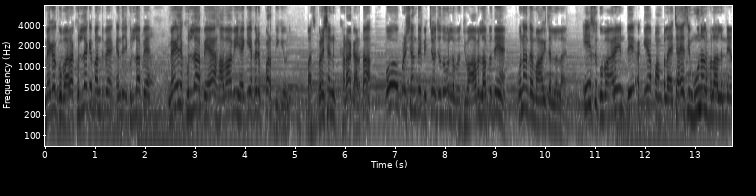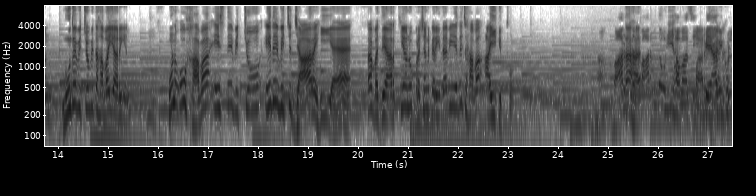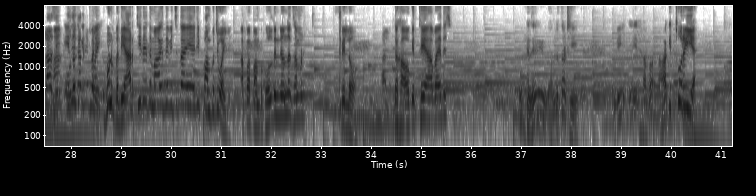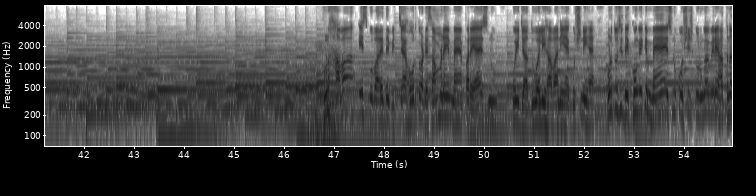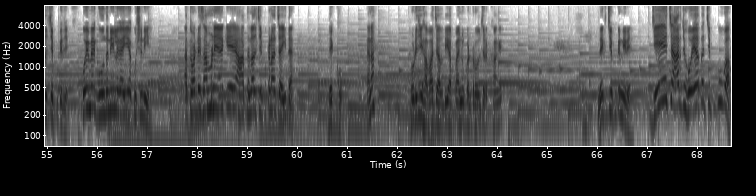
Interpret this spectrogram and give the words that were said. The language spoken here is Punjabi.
ਮੈਂ ਕਿਹਾ ਗੁਬਾਰਾ ਖੁੱਲਾ ਕਿ ਬੰਦ ਪਿਆ? ਕਹਿੰਦੇ ਜੀ ਖੁੱਲਾ ਪਿਆ। ਮੈਂ ਕਿਹਾ ਜੇ ਖੁੱਲਾ ਪਿਆ, ਹਵਾ ਵੀ ਹੈਗੀ ਆ, ਫਿਰ ਭਰਦੀ ਕਿਉਂ ਨਹੀਂ? ਬਸ ਪ੍ਰਸ਼ਨ ਖੜਾ ਕਰਤਾ। ਉਹ ਪ੍ਰਸ਼ਨ ਦੇ ਵਿੱਚੋਂ ਜਦੋਂ ਜਵਾਬ ਲੱਭਦੇ ਆ, ਉਹਨਾਂ ਦਾ ਦਿਮਾਗ ਚੱਲਣ ਲੱਗਾ ਇਸ ਗੁਬਾਰੇ ਦੇ ਅੱਗੇ ਆ ਪੰਪ ਲਾਇਆ, ਚਾਹੇ ਅਸੀਂ ਮੂੰਹ ਨਾਲ ਫਲਾ ਲੈਂਦੇ ਹਾਂ ਉਹਨੂੰ। ਮੂੰਹ ਦੇ ਵਿੱਚੋਂ ਵੀ ਤਾਂ ਹਵਾ ਹੀ ਆ ਰਹੀ ਹੈ ਹੁਣ ਉਹ ਹਵਾ ਇਸ ਦੇ ਵਿੱਚੋਂ, ਇਹਦੇ ਵਿੱਚ ਜਾ ਰਹੀ ਹੈ, ਤਾਂ ਵਿਦਿਆਰਥੀਆਂ ਨੂੰ ਪ੍ਰਸ਼ਨ ਕਰੀਦਾ ਵੀ ਇਹਦੇ ਚ ਹਵਾ ਆਈ ਕਿੱਥੋਂ? ਹਾਂ ਬਾਹਰ ਵੀ ਬਾਹਰ ਵੀ ਤਾਂ ਉਹੀ ਹਵਾ ਸੀ ਪਿਆ ਵੀ ਖੁੱਲਾ ਸੀ ਚ ਕਦ ਨਹੀਂ ਭਰੀ? ਹੁਣ ਵਿਦਿਆਰਥੀ ਦੇ ਦਿਮਾਗ ਦੇ ਵਿੱਚ ਤਾਂ ਇਹ ਹੈ ਜੀ ਪੰਪ ਚੋਂ ਆਈ ਹੈ ਆਪਾਂ ਪੰਪ ਖੋਲ ਹਾਂ ਉਹਨਾਂ ਦੇ ਸਾਹਮਣੇ। ਵੀ ਹਲੋ। ਦਿਖਾਓ ਕਿੱਥੇ ਆ ਹਵਾ ਇਹਦੇ ਚ। ਉਹ ਕਹਿੰਦੇ ਗੱਲ ਤਾਂ ਠੀਕ ਹੈ ਵੀ ਇਹ ਹਵਾ ਆ ਕਿੱਥੋਂ ਰਹੀ ਹੈ? ਹੁਣ ਹਵਾ ਇਸ ਗੁਬਾਰੇ ਦੇ ਵਿੱਚ ਹੈ ਹੋਰ ਤੁਹਾਡੇ ਸਾਹਮਣੇ ਮੈਂ ਭਰਿਆ ਇਸ ਨੂੰ। ਕੋਈ ਜਾਦੂ ਵਾਲੀ ਹਵਾ ਨਹੀਂ ਹੈ ਕੁਝ ਨਹੀਂ ਹੈ। ਹੁਣ ਤੁਸੀਂ ਦੇਖੋਗੇ ਕਿ ਮੈਂ ਇਸ ਨੂੰ ਕੋਸ਼ਿਸ਼ ਕਰੂੰਗਾ ਮੇਰੇ ਹੱਥ ਨਾਲ ਚਿਪਕ ਜੇ। ਕੋਈ ਮੈਂ ਗੂੰਦ ਨਹੀਂ ਲਗਾਈ ਹੈ ਕੁਝ ਨਹੀਂ ਹੈ। ਆ ਤੁਹਾਡੇ ਸਾਹਮਣੇ ਹੈ ਕਿ ਹੱਥ ਨਾਲ ਚਿਪਕਣਾ ਚਾਹੀਦਾ ਦੇਖੋ, ਹੈ ਨਾ? ਥੋੜੀ ਜੀ ਹਵਾ ਚੱਲਦੀ ਆਪਾਂ ਇਹਨੂੰ ਕੰਟਰੋਲ 'ਚ ਰੱਖਾਂਗੇ। ਦੇਖ, ਚਿਪਕ ਨਹੀਂ ਰਿਹਾ। ਜੇ ਇਹ ਚਾਰਜ ਹੋਇਆ ਤਾਂ ਚਿਪਕੂਗਾ।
